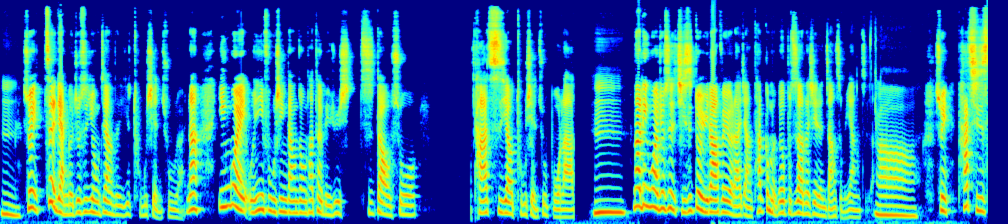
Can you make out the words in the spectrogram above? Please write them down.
嗯所以这两个就是用这样的一个凸显出来。那因为文艺复兴当中，他特别去知道说，他是要凸显出柏拉图。嗯那另外就是，其实对于拉斐尔来讲，他根本都不知道那些人长什么样子啊，啊，所以他其实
